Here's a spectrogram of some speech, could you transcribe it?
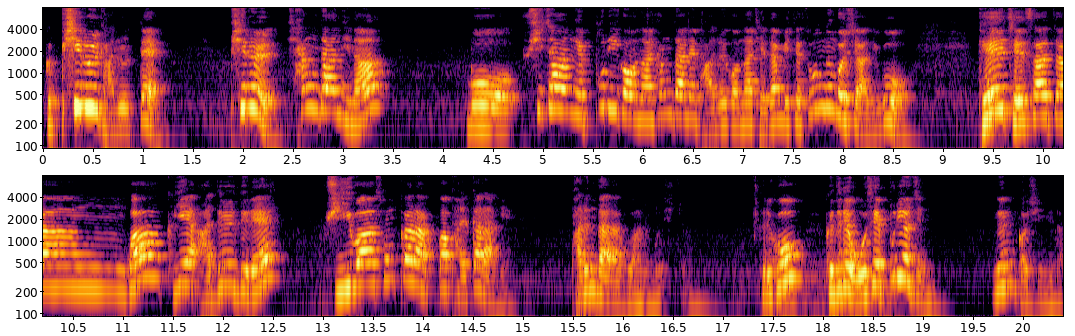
그 피를 다룰 때 피를 향단이나 뭐 휘장에 뿌리거나 향단에 바르거나 재단 밑에 쏟는 것이 아니고 대제사장과 그의 아들들의 귀와 손가락과 발가락에 바른다라고 하는 것이죠. 그리고 그들의 옷에 뿌려지는 것입니다.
